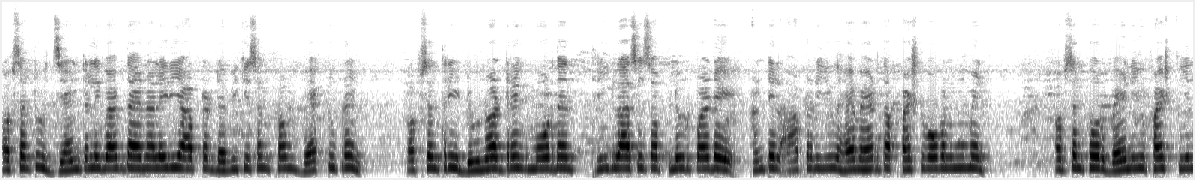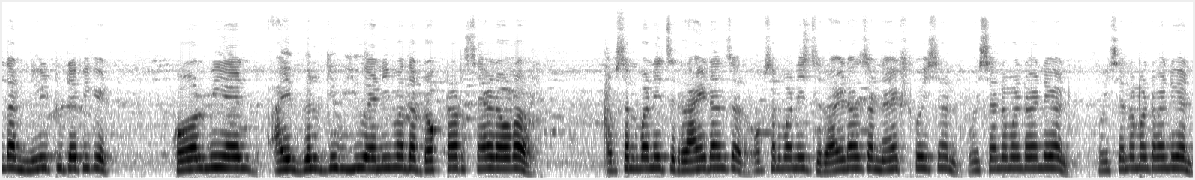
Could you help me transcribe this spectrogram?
Option 2. Gently wipe the anal area after defecation from back to front. Option 3. Do not drink more than 3 glasses of fluid per day until after you have had the first bowel movement. Option 4. When you first feel the need to defecate. Call me and I will give you any the doctor said order. Option 1 is right answer. Option 1 is right answer. Next question. Question number 21. Question number 21.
